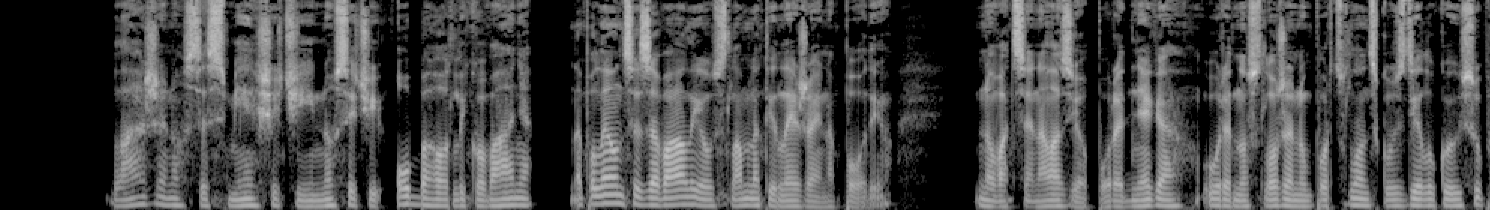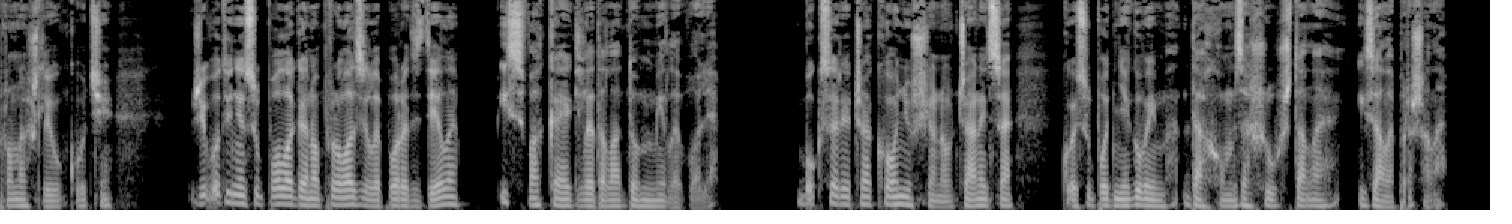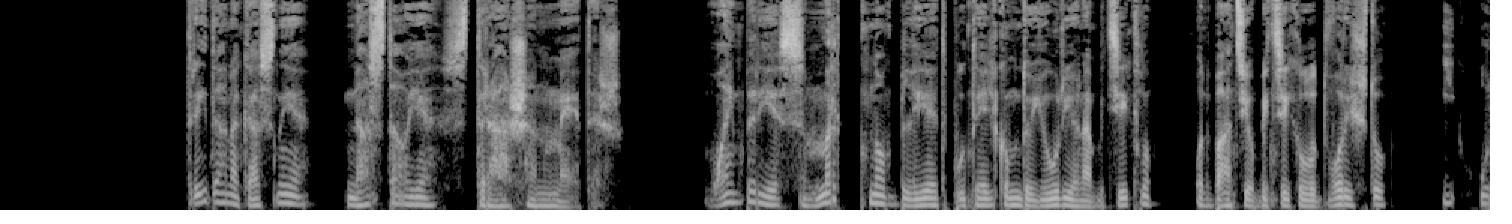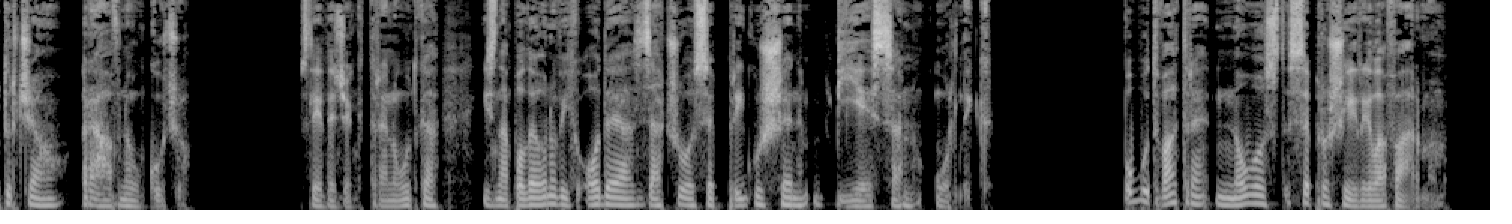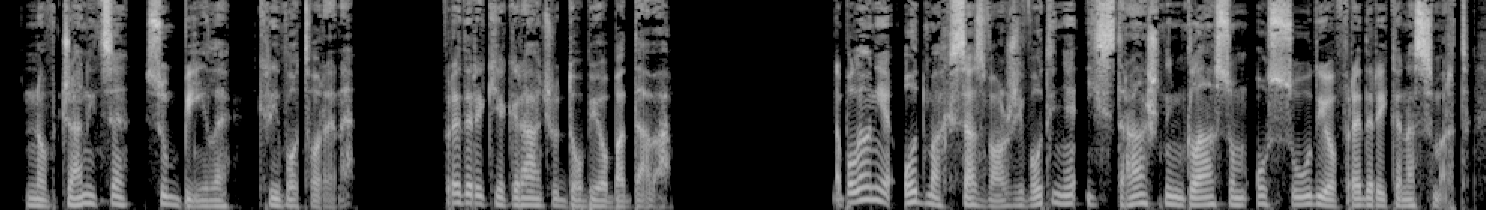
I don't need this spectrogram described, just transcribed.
Blaženo se smiješeći i noseći oba odlikovanja, Napoleon se zavalio u slamnati ležaj na podiju. Novac se nalazio pored njega, uredno složen u porculansku zdjelu koju su pronašli u kući. Životinje su polagano prolazile pored zdjele i svaka je gledala do mile volje. Bokser je čak onjušio novčanice koje su pod njegovim dahom zašuštale i zalepršale. Tri dana kasnije nastao je strašan metež. Wimper je smrtno blijed puteljkom dojurio na biciklu, odbacio bicikl u dvorištu i utrčao ravno u kuću. Sljedećeg trenutka iz Napoleonovih odeja začuo se prigušen, bijesan urlik. Poput vatre novost se proširila farmom. Novčanice su bile krivotvorene. Frederik je građu dobio badava. Napoleon je odmah sazvao životinje i strašnim glasom osudio Frederika na smrt.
